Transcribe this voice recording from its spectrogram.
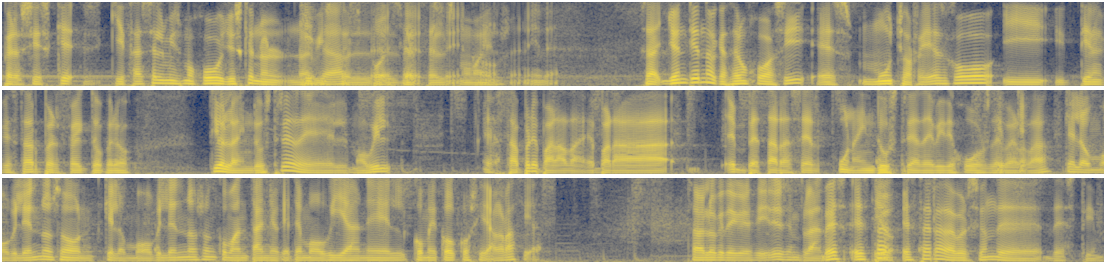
Pero si es que quizás es el mismo juego, yo es que no, no he visto el, Dead Cells sí, no Mobile. lo sé, ni idea. O sea, yo entiendo que hacer un juego así es mucho riesgo y, y tiene que estar perfecto, pero, tío, la industria del móvil está preparada ¿eh? para empezar a ser una industria de videojuegos de Que- verdad. Que, los móviles no son que los móviles no son como antaño que te movían el come cocos y da gracias. ¿Sabes lo que te quiero decir? Es en plan. ¿Ves? Esta, tío, esta era la versión de, de Steam.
